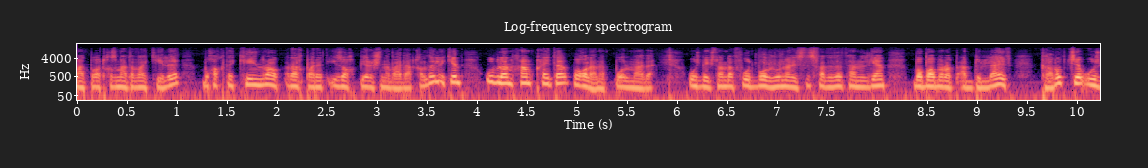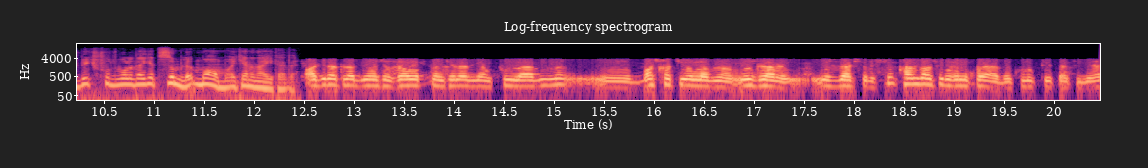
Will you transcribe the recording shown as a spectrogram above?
Matbuot xizmati vakili bu haqda keyinroq rahbariyat izoh berishni va'da qildi lekin u bilan ham qayta bog'lanib bo'lmadi. O'zbekistonda futbol jurnalisti sifatida tanilgan bobomurod abdullayev korrupsiya o'zbek futbolidagi tizimli muammo ekanini aytadi. Ajratiladigan o'sha zavoddan keladigan pullarni e, boshqacha yo'llar bilan o'zlari o'zlashtirish uchun qarindosh urug'ini qo'yadi klub tepasiga?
